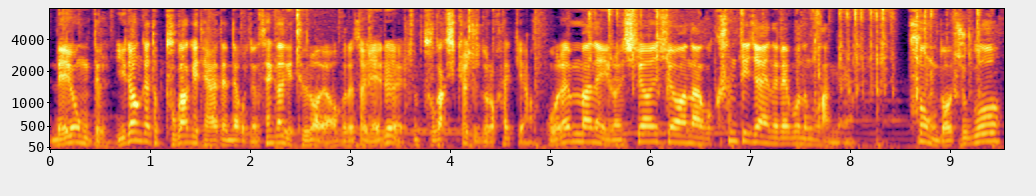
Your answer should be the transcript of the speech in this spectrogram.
내용들 이런 게 더 부각이 돼야 된다고 저는 생각이 들어요. 그래서 얘를 좀 부각시켜 주도록 할게요. 오랜만에 이런 시원시원하고 큰 디자인을 해보는 것 같네요. 퉁 넣어주고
